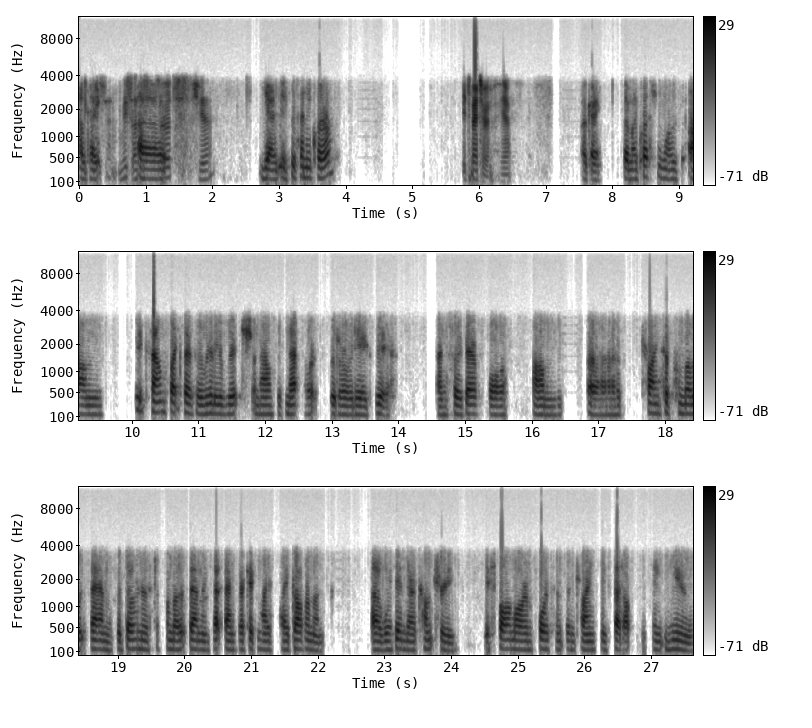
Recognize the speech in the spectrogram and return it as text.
okay. misunderstood? Yeah. Yeah. Is this any clearer? It's better. Yeah. Okay. So my question was, um, it sounds like there's a really rich amount of networks that already exist, and so therefore, um, uh, trying to promote them, for donors to promote them and get them recognized by government uh, within their country is far more important than trying to set up something new.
